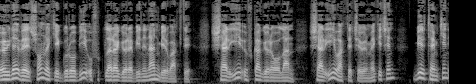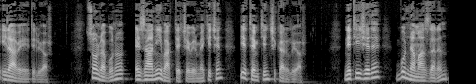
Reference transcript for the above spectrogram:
Öyle ve sonraki grubi ufuklara göre bilinen bir vakti şer'i üfka göre olan şer'i vakte çevirmek için bir temkin ilave ediliyor. Sonra bunu ezani vakte çevirmek için bir temkin çıkarılıyor. Neticede bu namazların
